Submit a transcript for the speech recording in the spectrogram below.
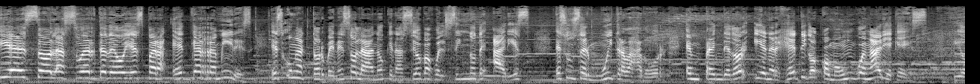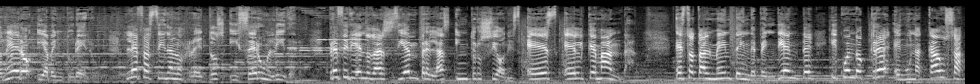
Y eso, la suerte de hoy es para Edgar Ramírez. Es un actor venezolano que nació bajo el signo de Aries es un ser muy trabajador, emprendedor y energético como un buen Aries que es, pionero y aventurero. Le fascinan los retos y ser un líder, prefiriendo dar siempre las instrucciones. Es el que manda. Es totalmente independiente y cuando cree en una causa,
